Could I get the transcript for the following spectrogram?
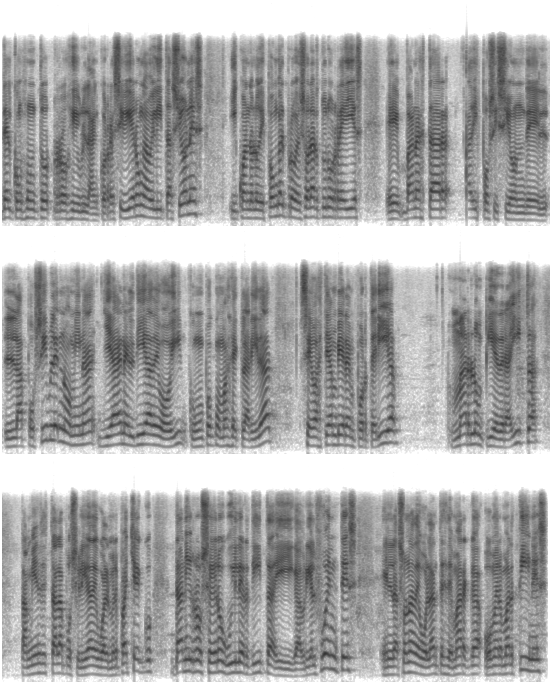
del conjunto rojiblanco. Recibieron habilitaciones y cuando lo disponga el profesor Arturo Reyes eh, van a estar a disposición de él. La posible nómina ya en el día de hoy, con un poco más de claridad, Sebastián Viera en portería, Marlon Piedraíta, también está la posibilidad de Walmer Pacheco, Dani Rosero, Willer Dita y Gabriel Fuentes, En la zona de volantes de marca, Homer Martínez,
